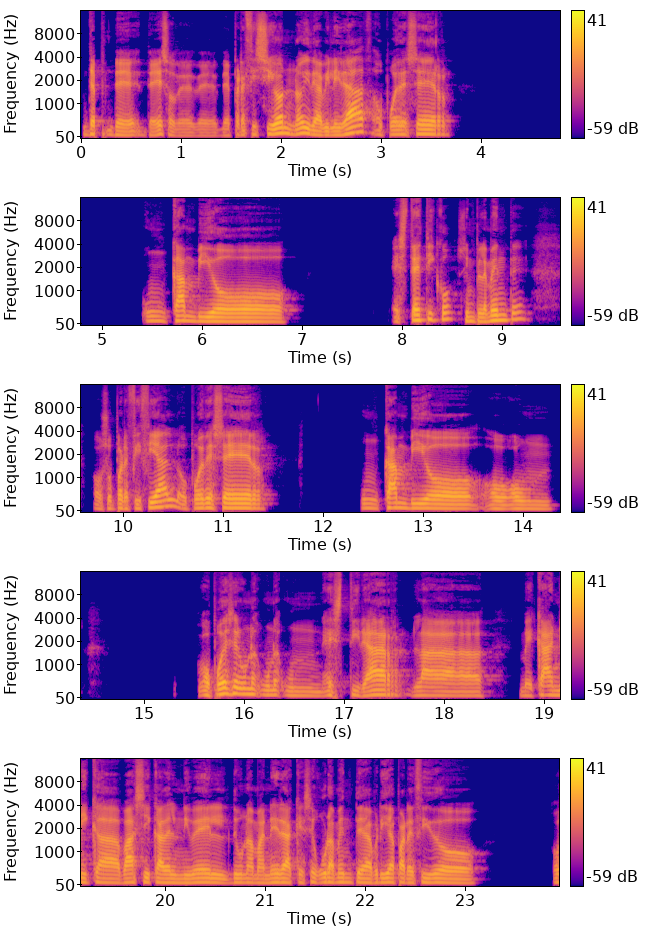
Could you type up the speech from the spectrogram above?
de, eso, de- de precisión ¿no? y de habilidad, o puede ser un cambio estético, simplemente, o superficial, o puede ser un cambio o, un. O puede ser un estirar la mecánica básica del nivel de una manera que seguramente habría parecido. O,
